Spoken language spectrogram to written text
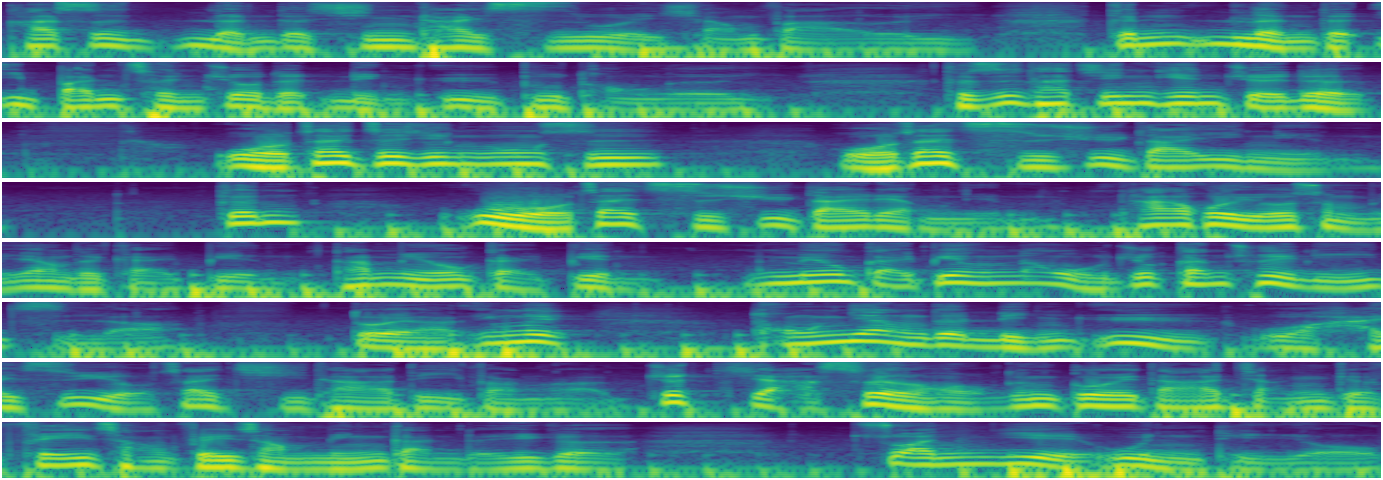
他是人的心态、思维、想法而已，跟人的一般成就的领域不同而已。可是他今天觉得，我在这间公司，我在持续待一年，跟我在持续待两年，他会有什么样的改变？他没有改变，没有改变，那我就干脆离职啊。对啊，因为同样的领域，我还是有在其他地方啊。就假设哦，跟各位大家讲一个非常非常敏感的一个专业问题哦。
